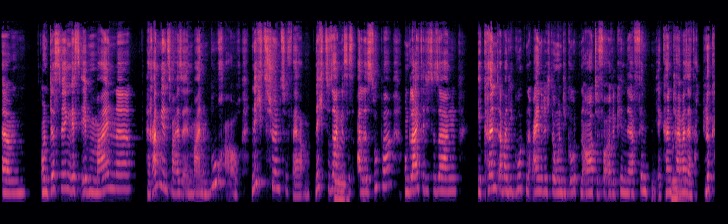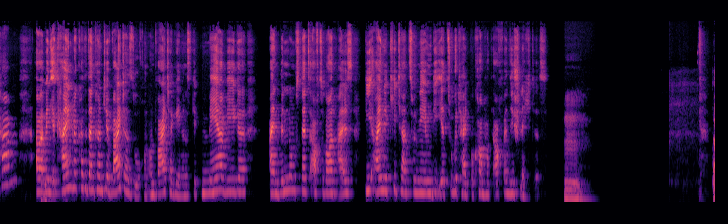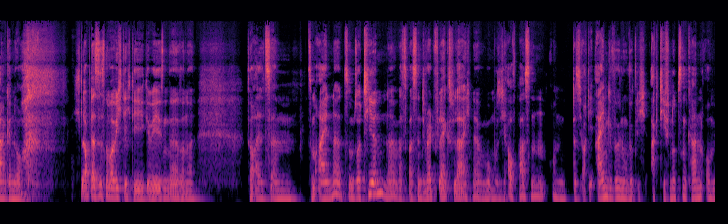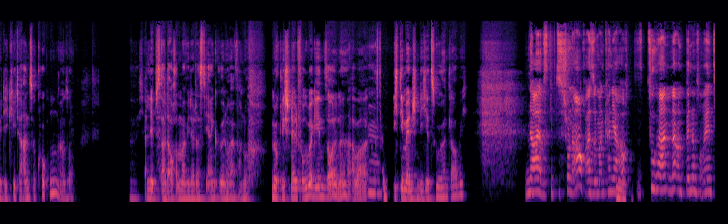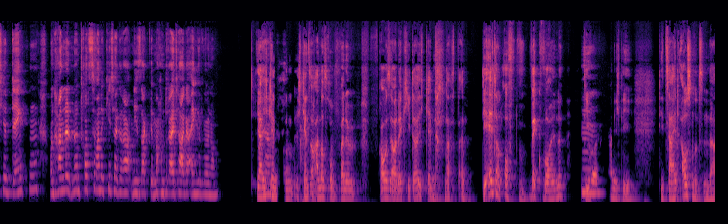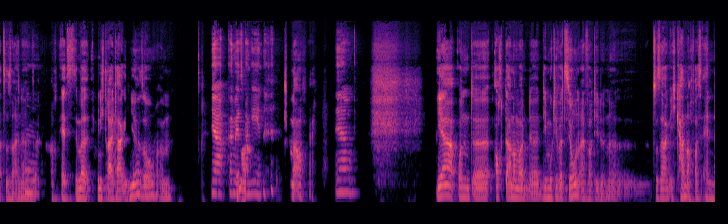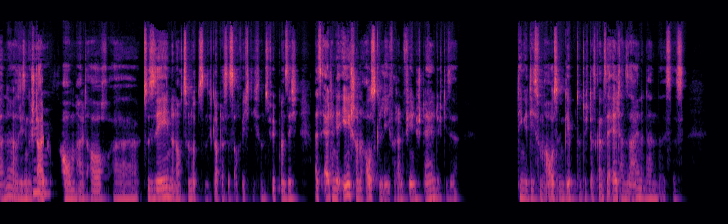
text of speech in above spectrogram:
Ähm, und deswegen ist eben meine Herangehensweise in meinem Buch auch, nichts schön zu färben, nicht zu sagen, mhm. es ist alles super und gleichzeitig zu sagen, Ihr könnt aber die guten Einrichtungen und die guten Orte für eure Kinder finden. Ihr könnt mhm. teilweise einfach Glück haben, aber wenn ihr kein Glück hattet, dann könnt ihr weitersuchen und weitergehen. Und es gibt mehr Wege, ein Bindungsnetz aufzubauen, als die eine Kita zu nehmen, die ihr zugeteilt bekommen habt, auch wenn sie schlecht ist. Hm. Danke noch. Ich glaube, das ist nochmal wichtig, die gewesen, ne? so eine, so als ähm, zum einen ne, zum Sortieren, ne, was, was sind die Red Flags vielleicht, ne, wo muss ich aufpassen und dass ich auch die Eingewöhnung wirklich aktiv nutzen kann, um mir die Kita anzugucken. Also ich erlebe es halt auch immer wieder, dass die Eingewöhnung einfach nur möglichst schnell vorübergehen soll, ne, aber mhm. das sind nicht die Menschen, die hier zuhören, glaube ich. Na, das gibt es schon auch. Also man kann ja, ja. auch zuhören ne, und bindungsorientiert denken und handelt und dann trotzdem an eine Kita geraten, die sagt, wir machen drei Tage Eingewöhnung. Ja, ich kenne es auch andersrum. Meine Frau ist ja auch der Kita, ich kenne das dann. Die Eltern oft weg wollen, ne? Die mhm. wollen gar nicht die, die Zeit ausnutzen, da zu sein. Ne? Mhm. Ach, jetzt immer, ich bin nicht drei Tage hier, so. Ähm, ja, können wir jetzt mal gehen. Genau. Ja. Ja, und äh, auch da nochmal äh, die Motivation einfach, die ne, zu sagen, ich kann noch was ändern, ne? also diesen Gestaltungsraum mhm. halt auch äh, zu sehen und auch zu nutzen. Ich glaube, das ist auch wichtig, sonst fühlt man sich als Eltern ja eh schon ausgeliefert an vielen Stellen durch diese Dinge, die es vom Außen gibt und durch das ganze Elternsein. Und dann ist es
